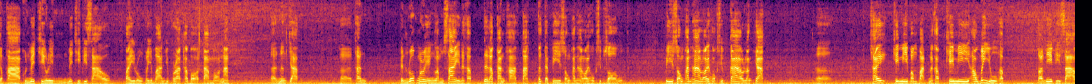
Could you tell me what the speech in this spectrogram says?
จะพาคุณแม่ชีรินแม่ชีพี่สาวไปโรงพยาบาลยุพราชทบ่อตามหมอนัดเเนื่องจากท่านเป็นโรคมะเร็งลำไส้นะครับ ได้รับการผ่าตัดตั้งแต่ปี 2562 ปี 2569 หลังจากใช้เคมีบำบัดนะครับ เคมีเอาไม่อยู่ครับ ตอนนี้พี่สาว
